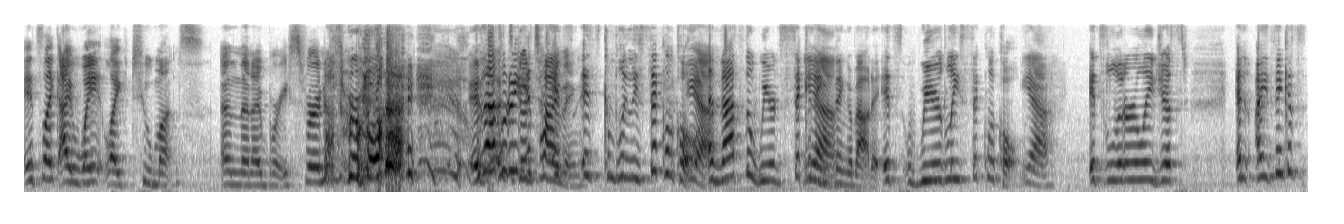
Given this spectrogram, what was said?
it's like I wait like two months and then I brace for another one. it's, that's what it's good it's, timing. It's, it's completely cyclical. Yeah. And that's the weird, sickening Yeah. thing about it. It's weirdly cyclical. yeah. It's literally just, and I think it's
